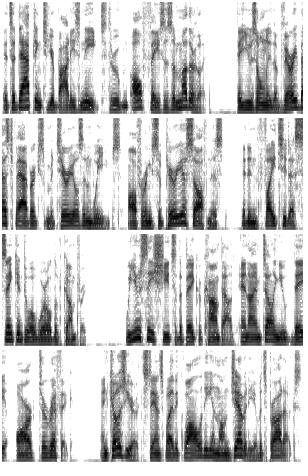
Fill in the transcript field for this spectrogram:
It's adapting to your body's needs through all phases of motherhood. They use only the very best fabrics, materials, and weaves, offering superior softness that invites you to sink into a world of comfort. We use these sheets of the Baker compound, and I'm telling you, they are terrific. And Cozy Earth stands by the quality and longevity of its products.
